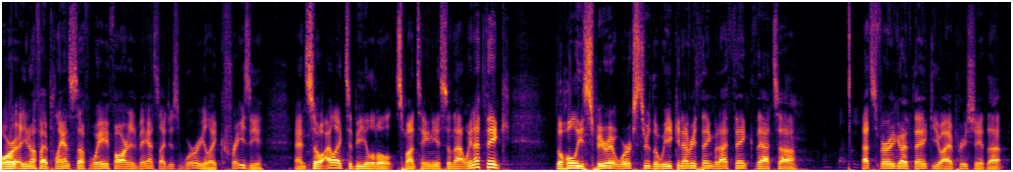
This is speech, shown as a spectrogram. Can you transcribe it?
Or, you know, if I plan stuff way far in advance, I just worry like crazy. And so I like to be a little spontaneous in that way. And I think the Holy Spirit works through the week and everything, but I think that uh, that's very good. Thank you. I appreciate that.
